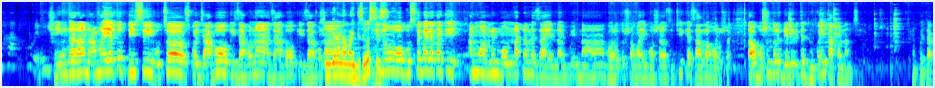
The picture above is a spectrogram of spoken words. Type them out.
ভাগ করে নিই। সিঙ্গারা নামাইয়ে তো দিছি বুঝছস? কই যাব কি যাব না? যাব কি যাব না? সিঙ্গারা নামাই দিছে বুঝছিস? কিন্তু ও বুঝতে পাইলে কয় কি আম্মু মন না টানলে না। আমি কই না ঘরে তো সবাই বসা আছে। ঠিক আছে আল্লাহ ভরসা। তাও বসুন্ধরা গেটের ভিতরে ঢুকেই তারপর নামছি। কই যাক।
